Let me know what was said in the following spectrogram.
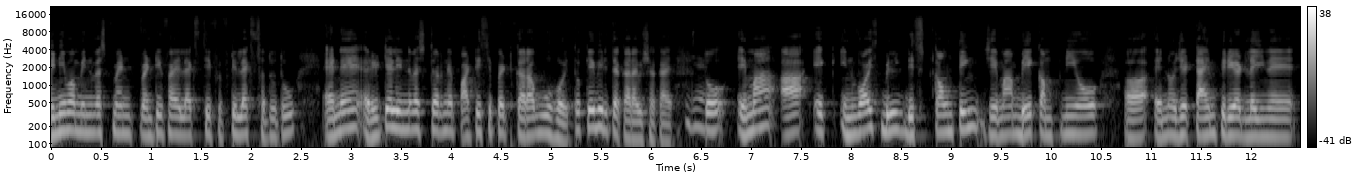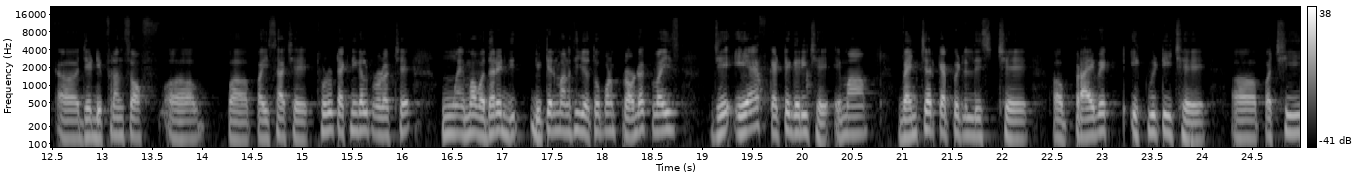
મિનિમમ ઇન્વેસ્ટમેન્ટ ટ્વેન્ટી ફાઈવ લેક્સથી ફિફ્ટી લેક્સ થતું હતું. એને રિટેલ ઇન્વેસ્ટરને પાર્ટિસિપેટ કરાવવું હોય તો કેવી રીતે કરાવી શકાય? તો એમાં આ એક ઇન્વોઇસ બિલ ડિસ્કાઉન્ટિંગ જેમાં બે કંપનીઓ એનો જે ટાઈમ પિરિયડ લઈને જે ડિફરન્સ ઓફ પૈસા છે થોડું ટેકનિકલ પ્રોડક્ટ છે. હું એમાં વધારે ડિટેલમાં નથી જતો પણ પ્રોડક્ટ વાઇઝ જે એઆઈએફ કેટેગરી છે એમાં વેન્ચર કેપિટલિસ્ટ છે પ્રાઇવેટ ઇક્વિટી છે પછી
